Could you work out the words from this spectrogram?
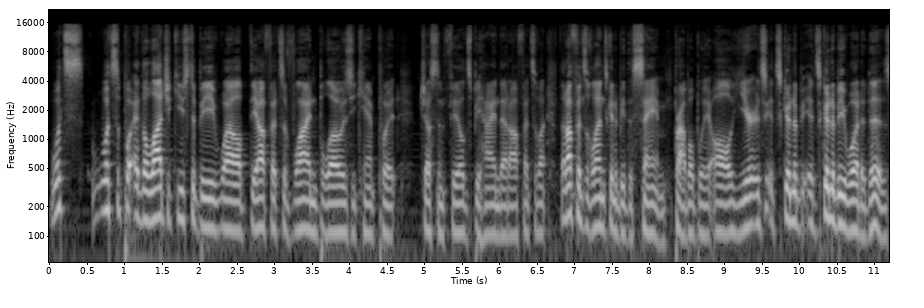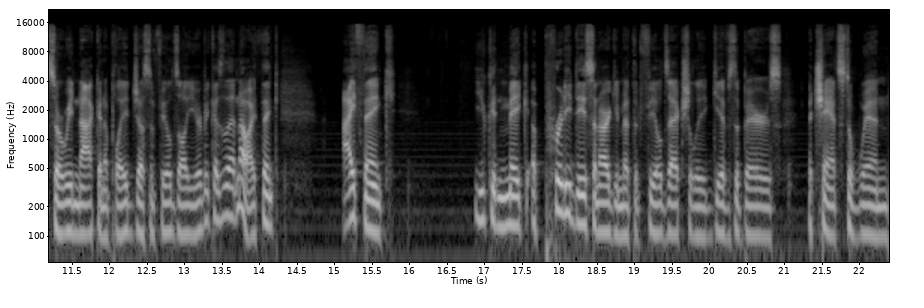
what's what's the point? The logic used to be, well, the offensive line blows, you can't put Justin Fields behind that offensive line. That offensive line's going to be the same probably all year. It's it's going to be it's going to be what it is. So are we not going to play Justin Fields all year because of that? No, I think I think you could make a pretty decent argument that Fields actually gives the Bears a chance to win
